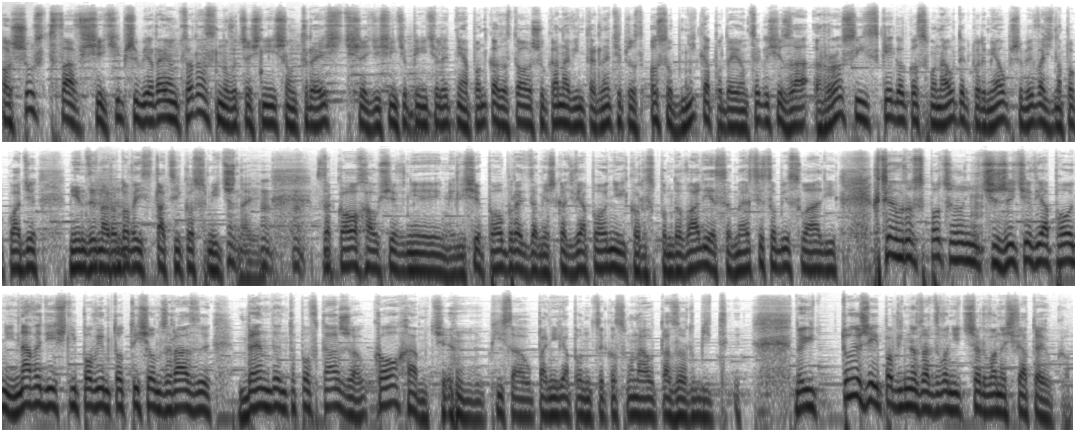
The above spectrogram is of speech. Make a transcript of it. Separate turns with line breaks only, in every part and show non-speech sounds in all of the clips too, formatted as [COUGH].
Oszustwa w sieci przybierają coraz nowocześniejszą treść. 65-letnia Japonka została oszukana w internecie przez osobnika podającego się za rosyjskiego kosmonautę, który miał przybywać na pokładzie Międzynarodowej Stacji Kosmicznej. Zakochał się w niej, mieli się pobrać, zamieszkać w Japonii, korespondowali, SMS-y sobie słali. Chcę rozpocząć życie w Japonii, nawet jeśli powiem to tysiąc razy, będę to powtarzał. Kocham cię, [LAUGHS] pisał pani Japonce kosmonauta z orbity. No i tu już jej powinno zadzwonić czerwone światełko.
